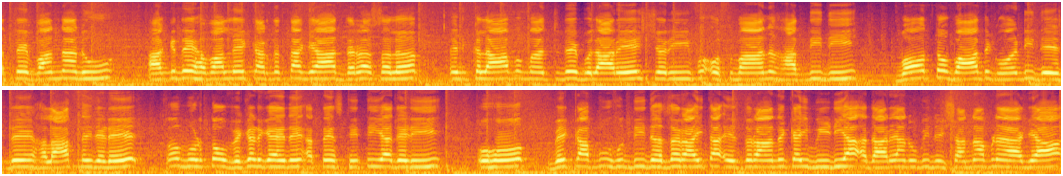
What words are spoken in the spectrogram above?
ਅਤੇ ਵਾਹਨਾਂ ਨੂੰ ਅੱਗ ਦੇ ਹਵਾਲੇ ਕਰ ਦਿੱਤਾ ਗਿਆ। ਦਰਅਸਲ ਇਨਕਲਾਬ ਮੰਚ ਦੇ ਬੁਲਾਰੇ ਸ਼ਰੀਫ ਉਸਮਾਨ ਹਾਦੀ ਦੀ ਮੌਤ ਤੋਂ ਬਾਅਦ ਗਵਾਂਡੀ ਦੇਸ਼ ਦੇ ਹਾਲਾਤ ਨੇ ਜਿਹੜੇ, ਉਹ ਮੁੜ ਤੋਂ ਵਿਗੜ ਗਏ ਨੇ ਅਤੇ ਸਥਿਤੀ ਆ ਜਿਹੜੀ, ਉਹ ਬੇਕਾਬੂ ਹੁੰਦੀ ਨਜ਼ਰ ਆਈ ਤਾਂ ਇਸ ਦੌਰਾਨ ਕਈ ਮੀਡੀਆ ਅਦਾਰਿਆਂ ਨੂੰ ਵੀ ਨਿਸ਼ਾਨਾ ਬਣਾਇਆ ਗਿਆ।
